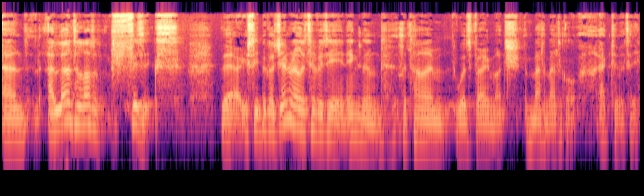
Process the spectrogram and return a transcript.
And I learned a lot of physics there. You see, because general relativity in England at the time was very much a mathematical activity.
